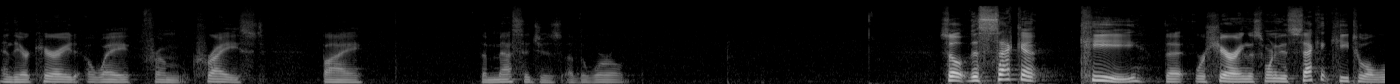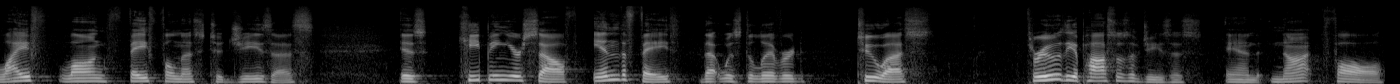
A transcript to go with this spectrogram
And they are carried away from Christ by the messages of the world. So, the second key that we're sharing this morning, the second key to a lifelong faithfulness to Jesus is keeping yourself in the faith that was delivered to us through the apostles of Jesus and not fall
